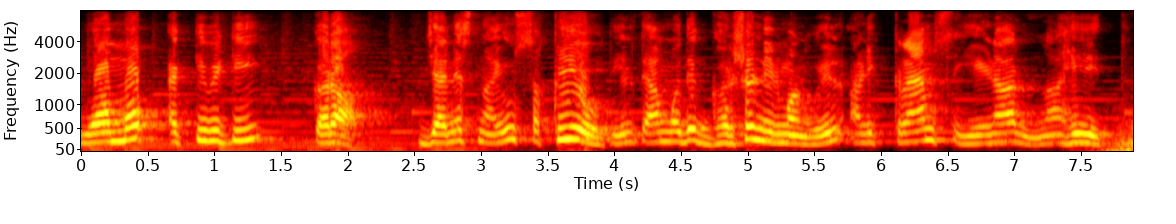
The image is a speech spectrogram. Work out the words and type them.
वॉर्मअप ॲक्टिव्हिटी करा ज्याने स्नायू सक्रिय होतील त्यामध्ये घर्षण निर्माण होईल आणि क्रॅम्प्स येणार नाहीत.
